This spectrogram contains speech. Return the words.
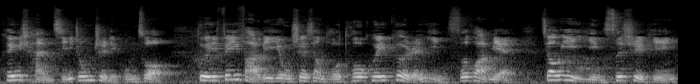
黑产集中治理工作，对非法利用摄像头偷窥个人隐私画面、交易隐私视频、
